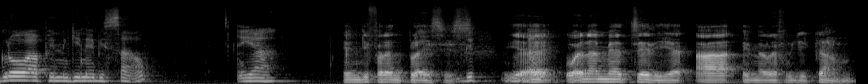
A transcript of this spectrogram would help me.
grow up in Guinea-Bissau. Yeah. in different places. yeah, when I met Ellie uh, in a refugee camp,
